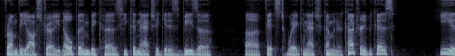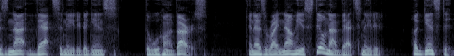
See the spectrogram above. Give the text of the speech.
from the Australian Open because he couldn't actually get his visa uh, fixed to where he can actually come into the country because he is not vaccinated against the Wuhan virus. And as of right now, he is still not vaccinated against it.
